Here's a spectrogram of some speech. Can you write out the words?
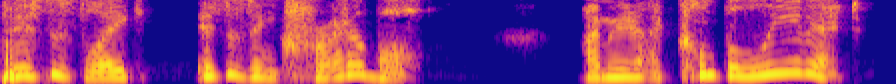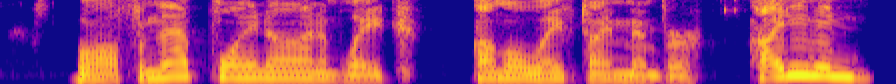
this is like, this is incredible. I mean, I couldn't believe it. Well, from that point on, I'm like, I'm a lifetime member. I didn't even,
